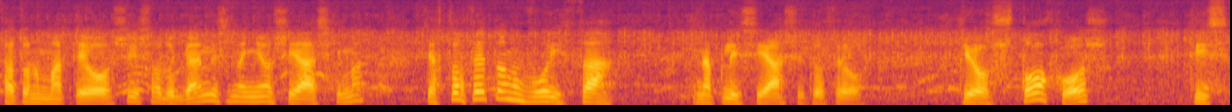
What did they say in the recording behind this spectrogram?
θα τον ματαιώσεις, θα τον κάνεις να νιώσει άσχημα και αυτό δεν τον βοηθά να πλησιάσει το Θεό. Και ο στόχος της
